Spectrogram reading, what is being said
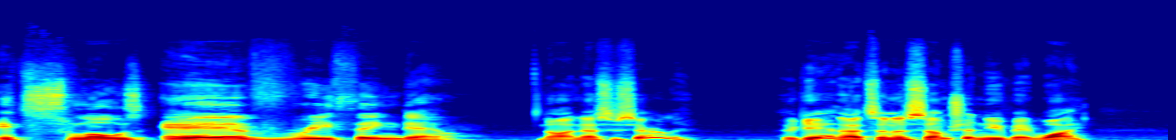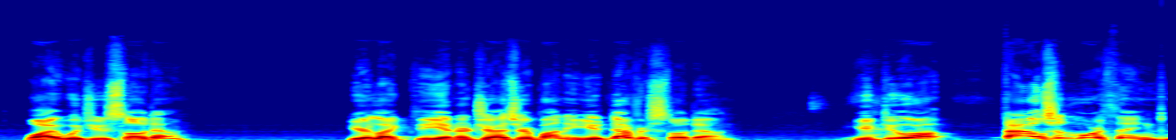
it slows everything down. Not necessarily. Again, that's an assumption you've made. Why? Why would you slow down? You're like the Energizer Bunny. You'd never slow down. You do a thousand more things.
